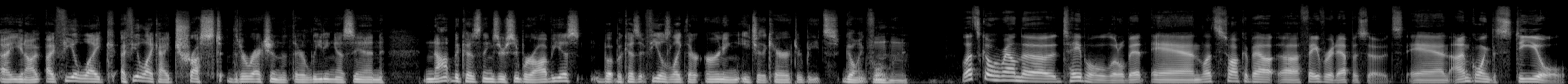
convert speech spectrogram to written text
uh, you know, I, I, feel like I feel like I trust the direction that they're leading us in, not because things are super obvious, but because it feels like they're earning each of the character beats going forward. Mm-hmm. Let's go around the table a little bit and let's talk about uh, favorite episodes. And I'm going to steal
